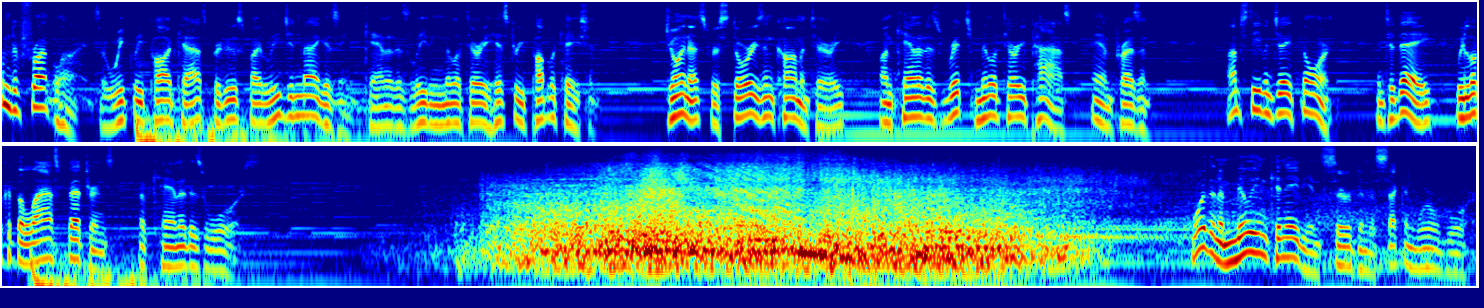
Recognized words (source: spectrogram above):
Welcome to Frontlines, a weekly podcast produced by Legion Magazine, Canada's leading military history publication. Join us for stories and commentary on Canada's rich military past and present. I'm Stephen J. Thorne, and today we look at the last veterans of Canada's wars. More than a million Canadians served in the Second World War.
